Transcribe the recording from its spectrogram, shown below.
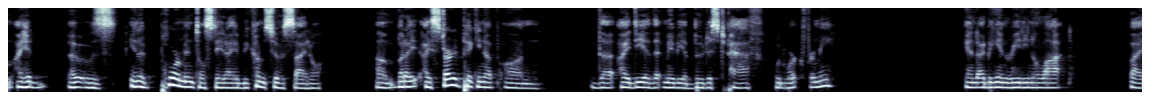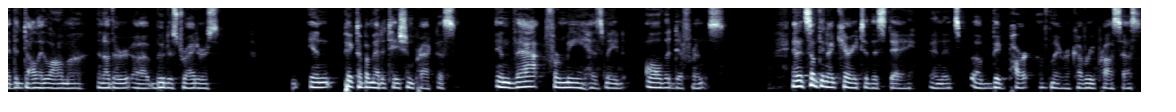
I had I was in a poor mental state. I had become suicidal, um, but I, I started picking up on the idea that maybe a Buddhist path would work for me, and I began reading a lot by the Dalai Lama and other uh, Buddhist writers, and picked up a meditation practice, and that for me has made all the difference. And it's something I carry to this day, and it's a big part of my recovery process.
